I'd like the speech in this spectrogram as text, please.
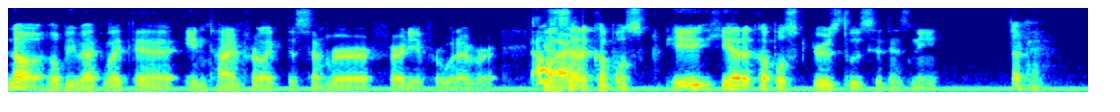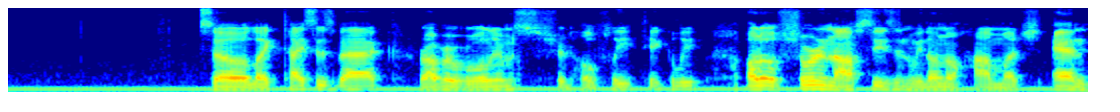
No, he'll be back like uh, in time for like December 30th or whatever. Oh, he just had a couple. He he had a couple screws loose in his knee. okay. So like Tice is back. Robert Williams should hopefully take a leap. Although short and off season, we don't know how much and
